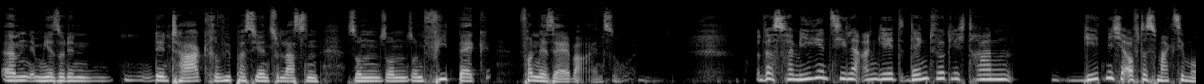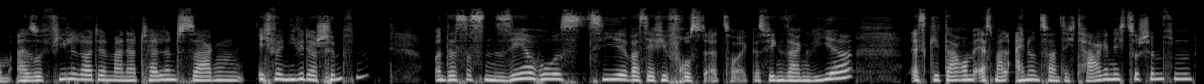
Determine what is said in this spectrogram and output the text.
ähm, mir so den den Tag Revue passieren zu lassen, so ein so ein so ein Feedback von mir selber einzuholen. Und was Familienziele angeht, denkt wirklich dran, geht nicht auf das Maximum. Also viele Leute in meiner Challenge sagen, ich will nie wieder schimpfen. Und das ist ein sehr hohes Ziel, was sehr viel Frust erzeugt. Deswegen sagen wir, es geht darum, erstmal 21 Tage nicht zu schimpfen.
